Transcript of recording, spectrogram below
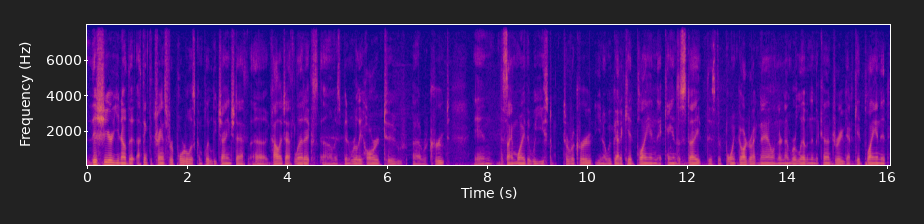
this year, you know, the, I think the transfer portal has completely changed ath- uh, college athletics. Um, it's been really hard to uh, recruit in the same way that we used to, to recruit. You know, we've got a kid playing at Kansas State. That's their point guard right now, and they're number 11 in the country. We've got a kid playing at,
